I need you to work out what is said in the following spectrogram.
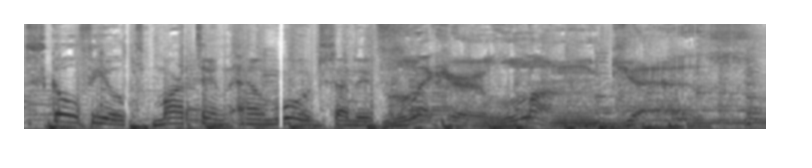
Schofield, Martin en Woods zijn dit. Lekker lang jazz.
